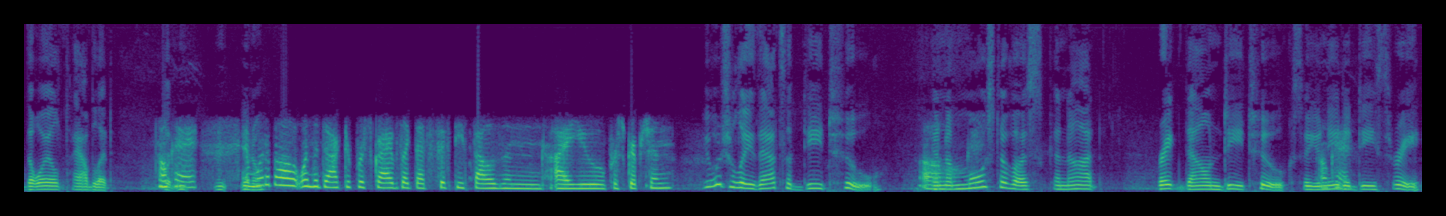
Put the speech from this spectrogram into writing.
the oil tablet. That, Okay. you and know, what about when the doctor prescribes like that 50,000 IU prescription? usually that's a D2. and uh, most of us cannot break down D2, so you need a D3.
